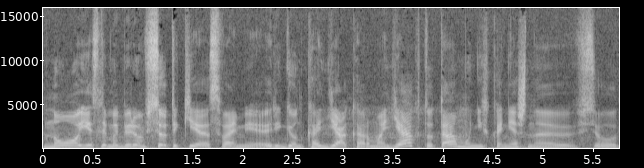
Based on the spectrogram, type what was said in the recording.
Но если мы берем все-таки с вами регион коньяк арманьяк, то там у них, конечно, все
